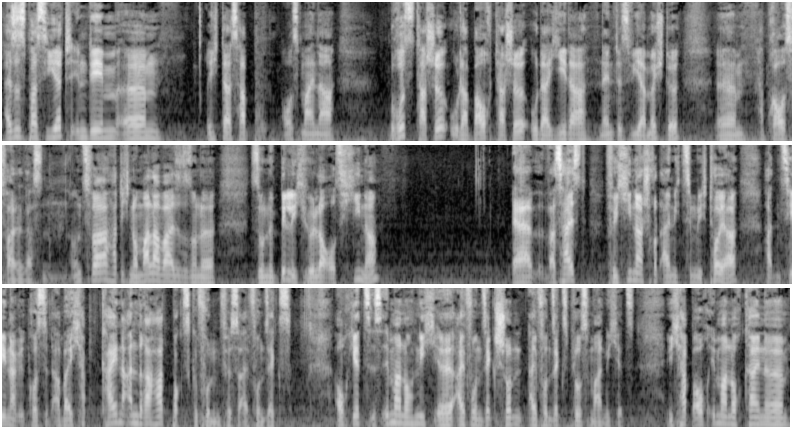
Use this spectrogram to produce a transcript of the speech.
Es ist passiert, indem ähm, ich das hab aus meiner Brusttasche oder Bauchtasche oder jeder nennt es wie er möchte, ähm, hab rausfallen lassen. Und zwar hatte ich normalerweise so eine so eine Billighülle aus China. Äh, was heißt für China Schrott eigentlich ziemlich teuer, hat einen Zehner gekostet, aber ich habe keine andere Hardbox gefunden fürs iPhone 6. Auch jetzt ist immer noch nicht äh, iPhone 6 schon iPhone 6 Plus meine ich jetzt. Ich habe auch immer noch keine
